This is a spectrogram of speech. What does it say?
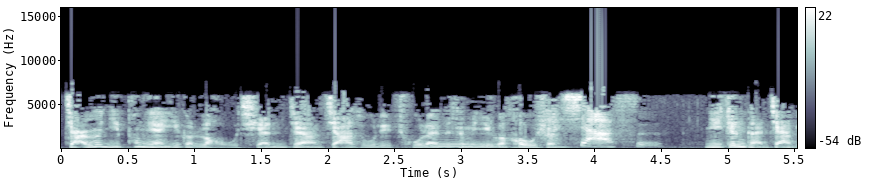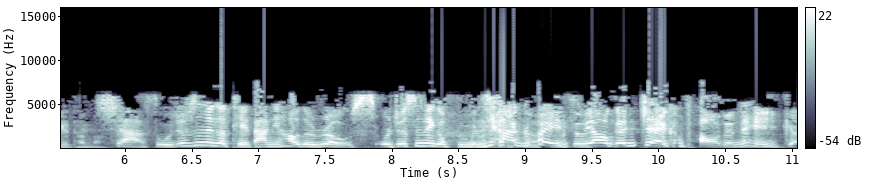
假如你碰见一个老钱这样家族里出来的这么一个后生，吓死！你真敢嫁给他吗？吓死！我就是那个铁达尼号的 Rose，我就是那个不嫁贵族要跟 Jack 跑的那一个，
